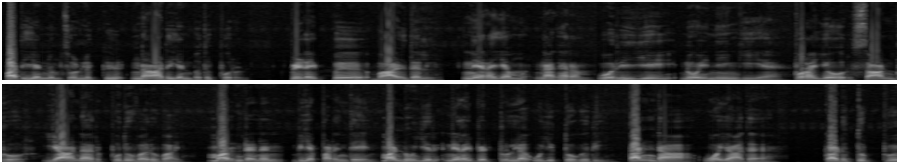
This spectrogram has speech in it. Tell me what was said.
பதி என்னும் சொல்லுக்கு நாடு என்பது பொருள். பிழைப்பு வாழ்தல் நிறையம் நகரம் ஒரியே நோய் நீங்கிய புறையோர் சான்றோர் யானர் புது வருவாய் மருண்டனன் வியப்படைந்தேன். மண்ணுயிர் நிலை பெற்றுள்ள உயிர் தொகுதி தண்டா ஓயாத கடுத்துப்பு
